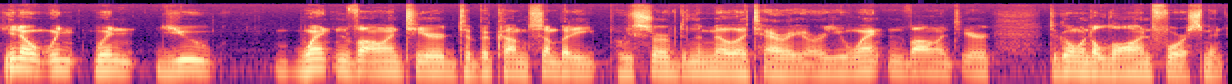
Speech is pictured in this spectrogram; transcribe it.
You know, when when you went and volunteered to become somebody who served in the military, or you went and volunteered to go into law enforcement,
